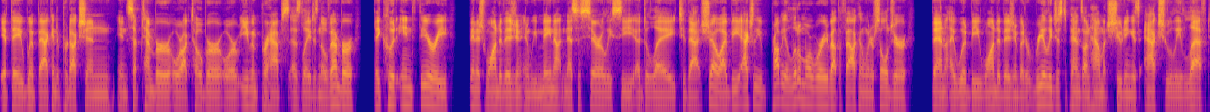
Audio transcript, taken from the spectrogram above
if they went back into production in September or October or even perhaps as late as November. They could, in theory, finish WandaVision, and we may not necessarily see a delay to that show. I'd be actually probably a little more worried about the Falcon Winter Soldier than I would be WandaVision, but it really just depends on how much shooting is actually left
